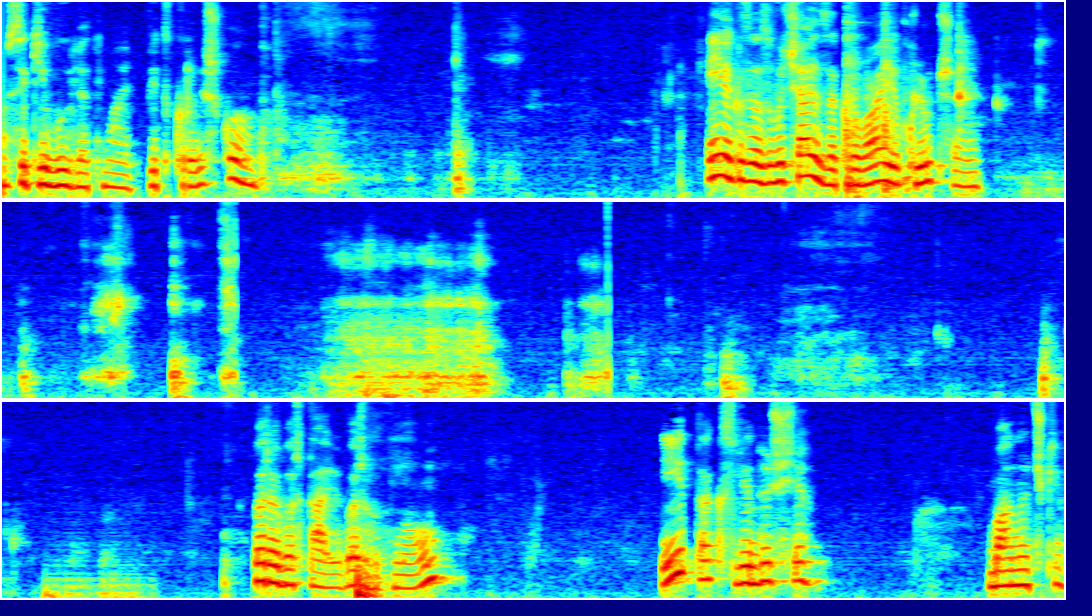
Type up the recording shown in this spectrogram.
Ось який вигляд мають під кришкою. І, як зазвичай, закриваю ключем. Перевертаю вверх дном. І так слідуючі баночки.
